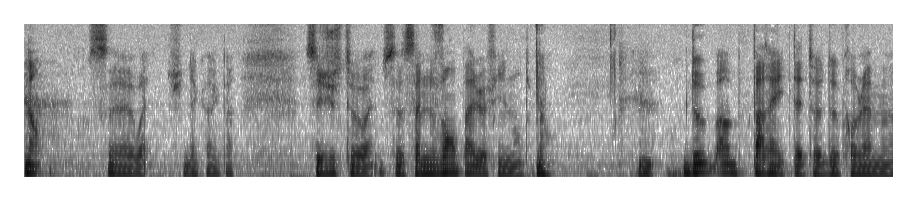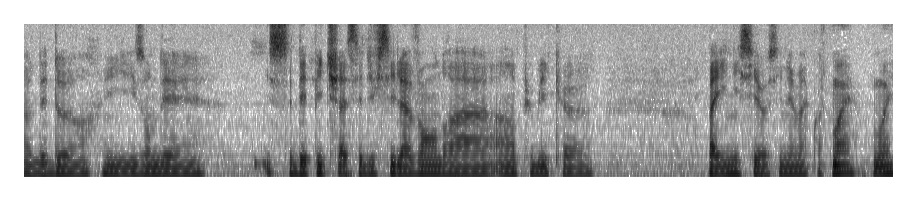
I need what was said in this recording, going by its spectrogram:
Non, c'est- ouais, je suis d'accord avec toi. C'est juste, ouais, ça, ça ne vend pas le film en tout cas. Non. Mm. Deux, ah, pareil, peut-être deux problèmes euh, des deux. hein. Ils ont des, c'est des pitchs assez difficiles à vendre à, à un public euh, pas initié au cinéma, quoi. Ouais, ouais.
